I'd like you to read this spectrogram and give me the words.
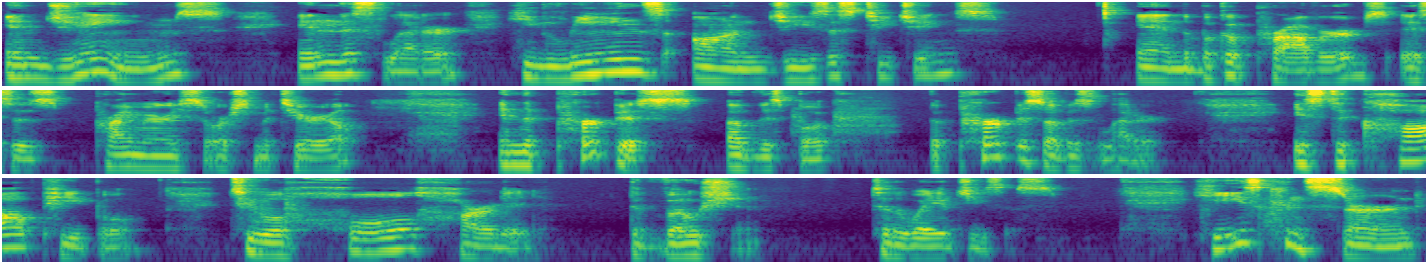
In James, in this letter, he leans on Jesus' teachings, and the book of Proverbs is his primary source material. And the purpose of this book, the purpose of his letter, is to call people to a wholehearted devotion to the way of Jesus. He's concerned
